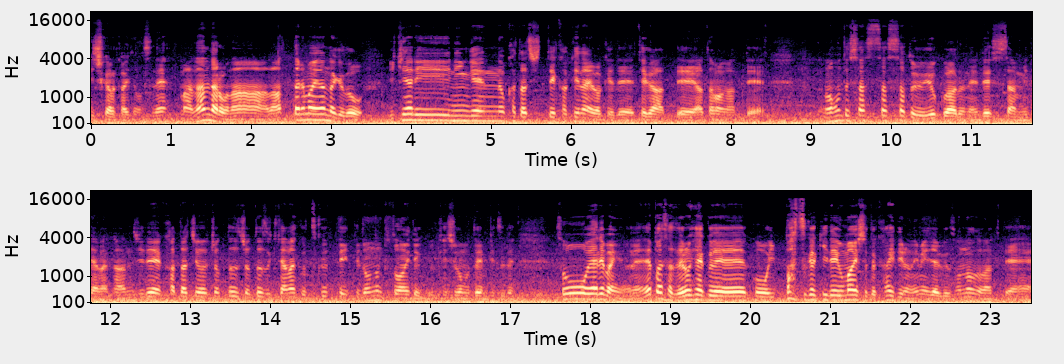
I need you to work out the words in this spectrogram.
一から描いてますね。まあなんだろうな当たり前なんだけどいきなり人間の形って描けないわけで手があって頭があって、まあ、本当にさっさっさというよくあるね。デッサンみたいな感じで形をちょっとずつちょっとずつ汚く作っていってどんどん整えていく消しゴムと鉛筆で。そうやればいいのよね。やっぱりさ0100でこう一発書きで上手い人って書いてるようなイメージあるけどそんなことなくて。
